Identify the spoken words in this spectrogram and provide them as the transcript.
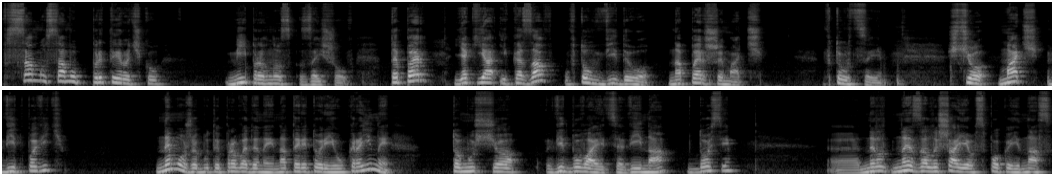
в саму-саму притирочку мій прогноз зайшов. Тепер, як я і казав в тому відео на перший матч в Турції, що матч відповідь не може бути проведений на території України, тому що відбувається війна досі, Е, не, не залишає в спокої нас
